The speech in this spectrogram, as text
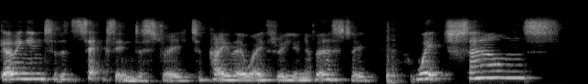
going into the sex industry to pay their way through university, which sounds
